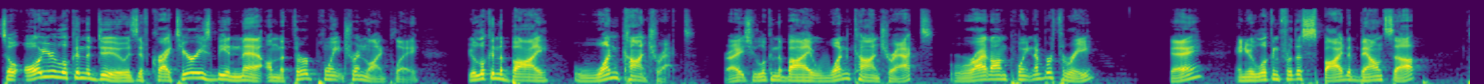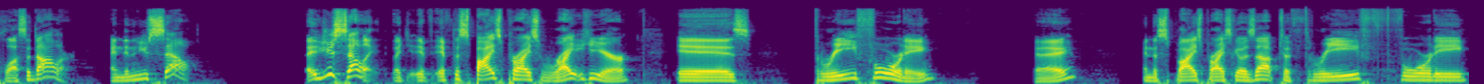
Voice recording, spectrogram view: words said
So all you're looking to do is if criteria is being met on the third point trend line play, you're looking to buy one contract, right? So you're looking to buy one contract right on point number three, okay? And you're looking for the SPY to bounce up plus a dollar. And then you sell. And you just sell it. Like if, if the SPY's price right here is 340, okay? And the SPY's price goes up to 340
